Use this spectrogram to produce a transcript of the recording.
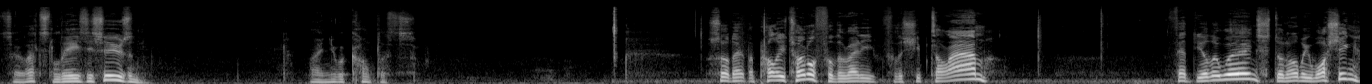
So that's Lazy Susan, my new accomplice. Sorted out the polytunnel for the ready for the sheep to lamb. Fed the other ones, done all my washing.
